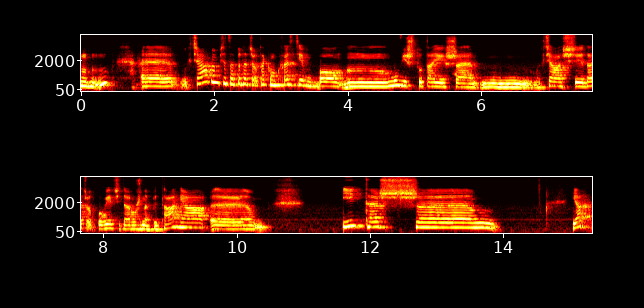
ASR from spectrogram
Mhm. E, chciałabym Cię zapytać o taką kwestię, bo mm, mówisz tutaj, że mm, chciałaś dać odpowiedzi na różne pytania e, i też e, ja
